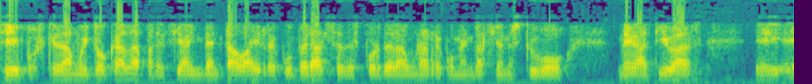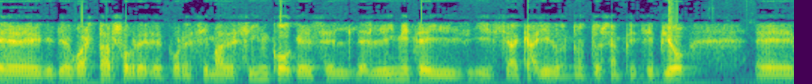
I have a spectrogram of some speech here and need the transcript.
Sí, pues queda muy tocada. Parecía intentado ahí recuperarse después de unas recomendaciones que hubo negativas. Eh, eh, llegó a estar sobre por encima de 5, que es el límite, y, se ha caído. Entonces, en principio, eh,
